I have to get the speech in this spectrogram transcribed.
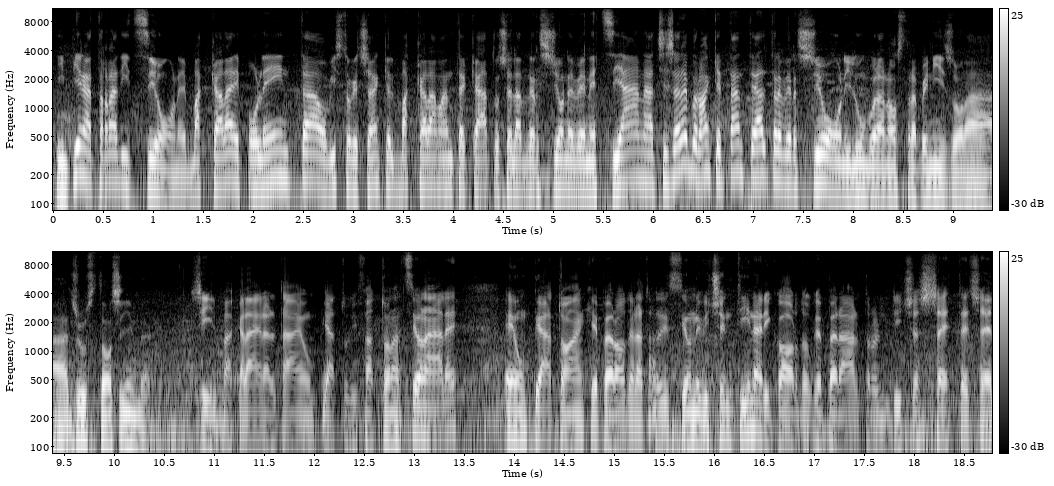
in piena tradizione, baccalà e polenta, ho visto che c'è anche il baccalà mantecato, c'è la versione veneziana, ci sarebbero anche tante altre versioni lungo la nostra penisola, giusto Sindaco? Sì, il baccalà in realtà è un piatto di fatto nazionale, è un piatto anche però della tradizione vicentina, ricordo che peraltro il 17 c'è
